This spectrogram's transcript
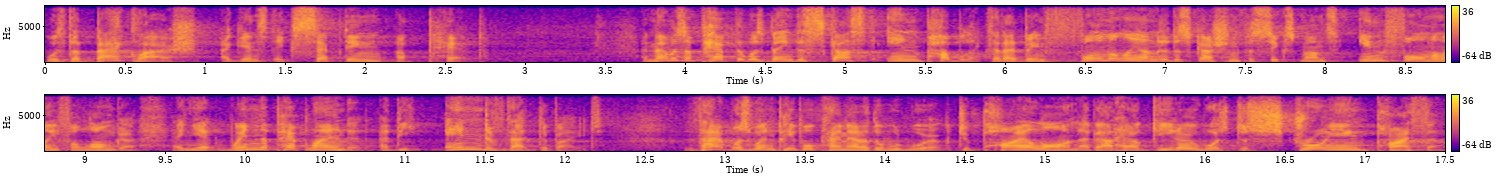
was the backlash against accepting a PEP. And that was a PEP that was being discussed in public, that had been formally under discussion for six months, informally for longer. And yet, when the PEP landed, at the end of that debate, that was when people came out of the woodwork to pile on about how Guido was destroying Python.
